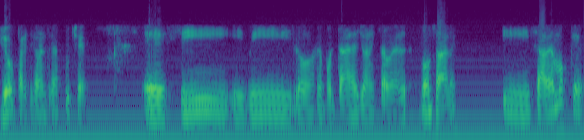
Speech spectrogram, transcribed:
yo prácticamente la escuché eh, sí y vi los reportajes de Johnny Isabel González y sabemos que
